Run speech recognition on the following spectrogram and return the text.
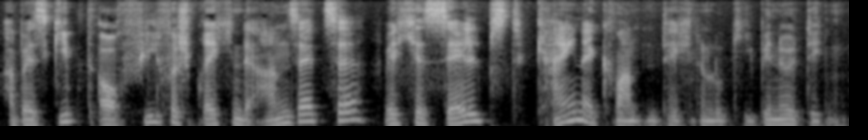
Aber es gibt auch vielversprechende Ansätze, welche selbst keine Quantentechnologie benötigen.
